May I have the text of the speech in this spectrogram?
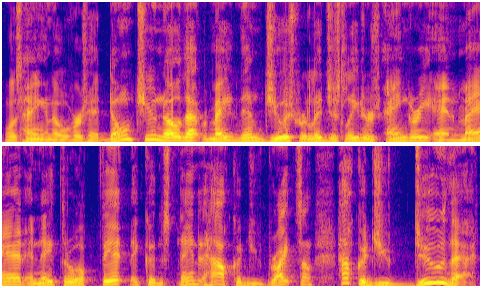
was hanging over his head. Don't you know that made them Jewish religious leaders angry and mad and they threw a fit? They couldn't stand it. How could you write something? How could you do that?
